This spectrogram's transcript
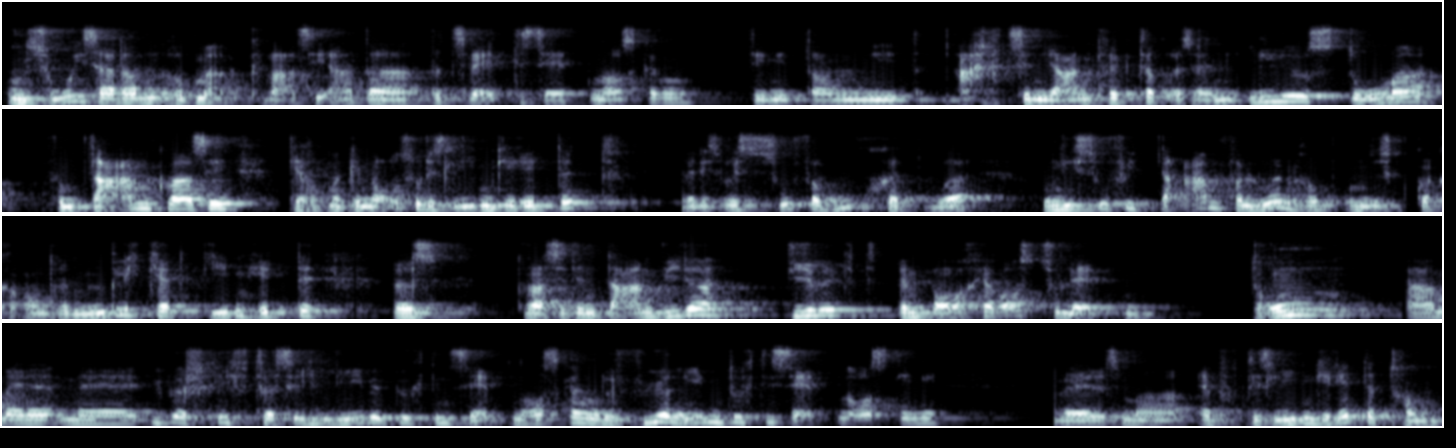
Und so ist er dann, hat man quasi auch der, der zweite Seitenausgang, den ich dann mit 18 Jahren gekriegt habe, also ein Iliostoma vom Darm quasi, der hat mir genauso das Leben gerettet, weil das alles so verwuchert war und ich so viel Darm verloren habe und es gar keine andere Möglichkeit gegeben hätte, als quasi den Darm wieder direkt beim Bauch herauszuleiten. Drum auch meine, meine Überschrift, also ich lebe durch den Seitenausgang oder für Leben durch die Seitenausgänge, weil es mir einfach das Leben gerettet haben.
